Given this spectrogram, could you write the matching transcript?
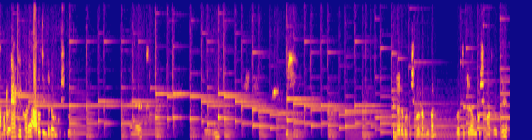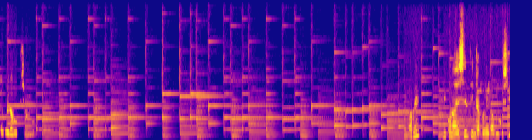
আবার একই ঘরে আরও তিনটা ডাবল কুশি করব। এক, দুই, তিন। তিনটা ডাবল কুশি করলাম। এবার প্রত্যেকটা ডাবল কুশি মাথার উপরে একটা করে ডাবল কুশি করব। এই কোনায় এসে তিনটা করে ডাবল কুশি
